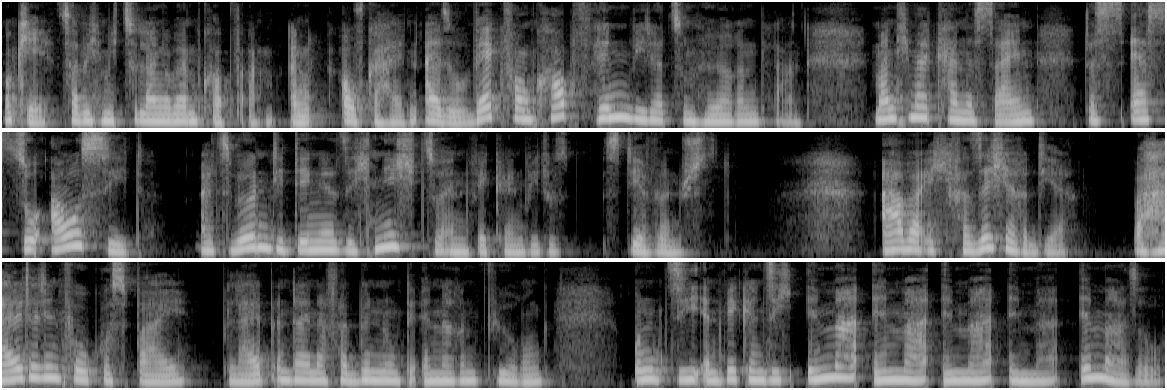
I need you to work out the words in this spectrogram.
Okay, jetzt habe ich mich zu lange beim Kopf an, aufgehalten. Also weg vom Kopf hin wieder zum höheren Plan. Manchmal kann es sein, dass es erst so aussieht, als würden die Dinge sich nicht so entwickeln, wie du es dir wünschst. Aber ich versichere dir, behalte den Fokus bei, bleib in deiner Verbindung der inneren Führung und sie entwickeln sich immer, immer, immer, immer, immer so.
